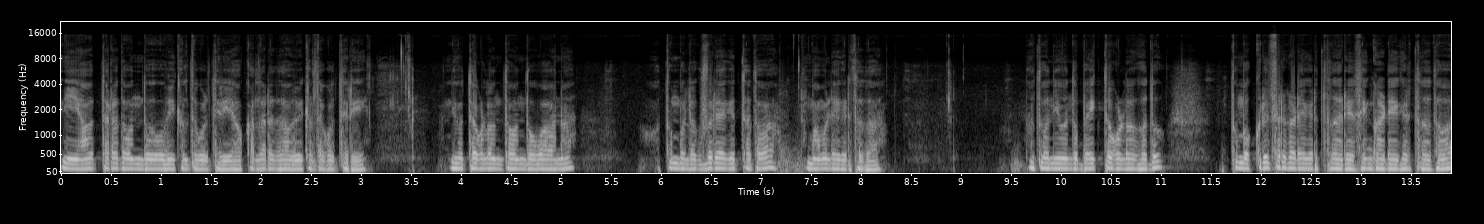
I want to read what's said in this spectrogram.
ನೀವು ಯಾವ ಥರದ ಒಂದು ವೆಹಿಕಲ್ ತೊಗೊಳ್ತೀರಿ, ಯಾವ ಕಲರದ ವೆಹಿಕಲ್ ತೊಗೊಳ್ತೀರಿ, ನೀವು ತಗೊಳ್ಳುವಂಥ ಒಂದು ವಾಹನ ತುಂಬ ಲಕ್ಸುರಿ ಆಗಿತ್ತು ಅಥವಾ ನೀವೊಂದು ಬೈಕ್ ತೊಗೊಳ್ಳೋದು ತುಂಬ ಕ್ರೂಸರ್ ಗಾಡಿ ಆಗಿರ್ತದೆ ರೇಸಿಂಗ್ ಗಾಡಿ ಆಗಿರ್ತದೆ ಅಥವಾ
